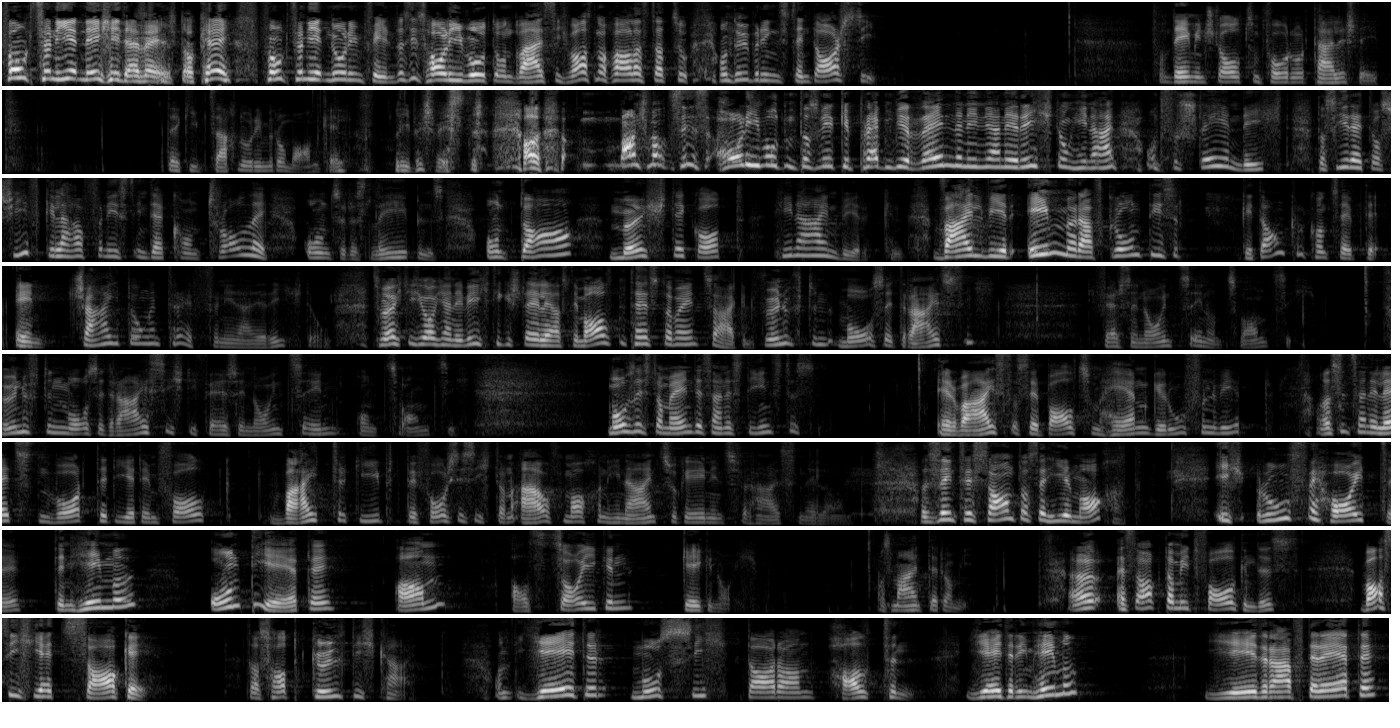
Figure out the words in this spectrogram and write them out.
Funktioniert nicht in der Welt, okay? Funktioniert nur im Film. Das ist Hollywood und weiß ich was noch alles dazu. Und übrigens den Darcy, von dem in Stolz und Vorurteile steht der gibt's auch nur im Roman, gell? Liebe Schwester. Also, manchmal ist es Hollywood und das wird geprägt. Wir rennen in eine Richtung hinein und verstehen nicht, dass hier etwas schiefgelaufen ist in der Kontrolle unseres Lebens. Und da möchte Gott hineinwirken, weil wir immer aufgrund dieser Gedankenkonzepte Entscheidungen treffen in eine Richtung. Jetzt möchte ich euch eine wichtige Stelle aus dem Alten Testament zeigen. 5. Mose 30, die Verse 19 und 20. 5. Mose 30, die Verse 19 und 20. Mose ist am Ende seines Dienstes. Er weiß, dass er bald zum Herrn gerufen wird. Und das sind seine letzten Worte, die er dem Volk weitergibt, bevor sie sich dann aufmachen, hineinzugehen ins verheißene Land. Es ist interessant, was er hier macht. Ich rufe heute den Himmel und die Erde an als Zeugen gegen euch. Was meint er damit? Äh, er sagt damit Folgendes. Was ich jetzt sage, das hat Gültigkeit. Und jeder muss sich daran halten. Jeder im Himmel, jeder auf der Erde,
